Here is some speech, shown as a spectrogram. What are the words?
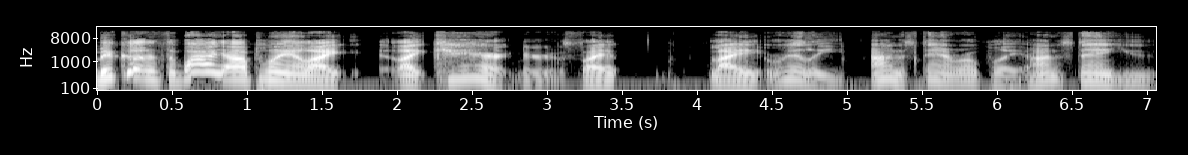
Because why y'all playing like like characters? Like like really, I understand roleplay. I understand you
